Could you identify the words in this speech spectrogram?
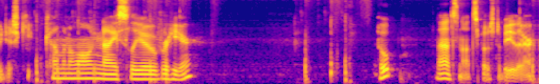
We just keep coming along nicely over here. Oh, that's not supposed to be there.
